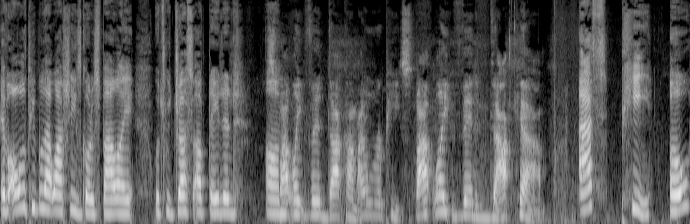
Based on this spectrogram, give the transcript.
if all the people that watch these go to Spotlight, which we just updated, um, Spotlightvid.com. I will repeat. Spotlightvid.com. S P O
